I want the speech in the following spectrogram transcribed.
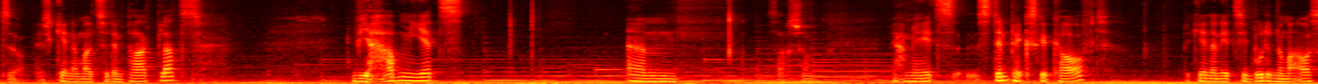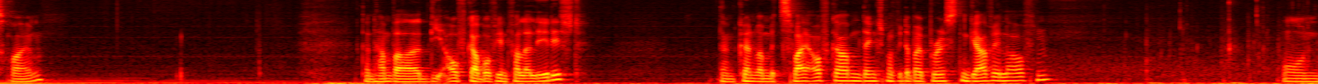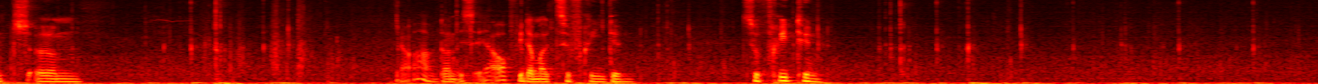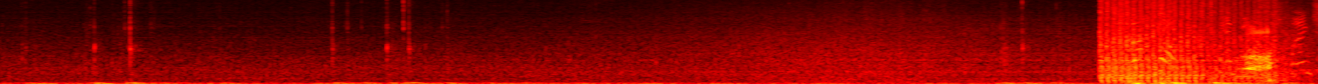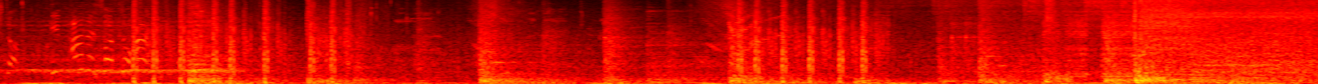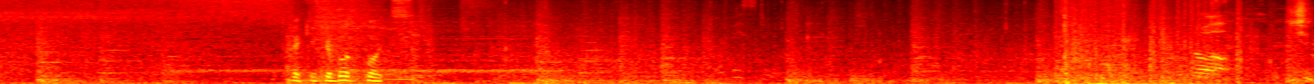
So, ich gehe nochmal zu dem Parkplatz. Wir haben jetzt... Ähm... Sag schon. Wir haben ja jetzt Stimpaks gekauft. Wir gehen dann jetzt die Bude nochmal ausräumen. Dann haben wir die Aufgabe auf jeden Fall erledigt. Dann können wir mit zwei Aufgaben, denke ich mal, wieder bei Preston Garvey laufen. Und ähm, ja, dann ist er auch wieder mal zufrieden. Zufrieden. Dreckige? Oh, shit.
